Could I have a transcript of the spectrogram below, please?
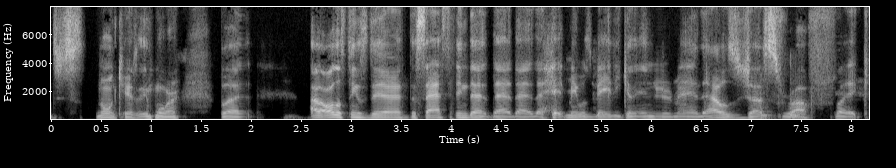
just no one cares anymore. But all those things there, the sad thing that that that, that hit me was Bayley getting injured. Man, that was just rough. Like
